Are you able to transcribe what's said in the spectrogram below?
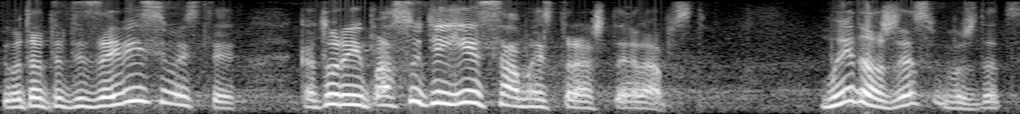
И вот от этой зависимости, которая, по сути, есть самое страшное рабство, мы должны освобождаться.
